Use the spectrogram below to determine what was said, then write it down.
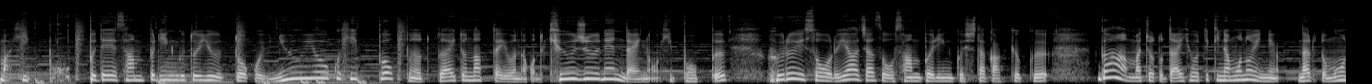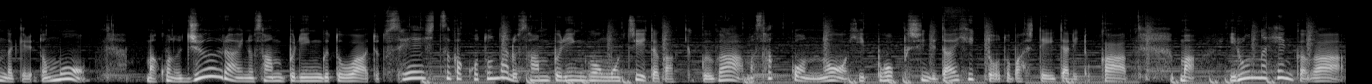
まあ、ヒップホップでサンプリングというとこういうニューヨークヒップホップの土台となったようなこの90年代のヒップホップ古いソウルやジャズをサンプリングした楽曲が、まあ、ちょっと代表的なものになると思うんだけれどもまあ、この従来のサンプリングとはちょっと性質が異なるサンプリングを用いた楽曲が、まあ、昨今のヒップホップシーンで大ヒットを飛ばしていたりとか、まあ、いろんな変化が、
